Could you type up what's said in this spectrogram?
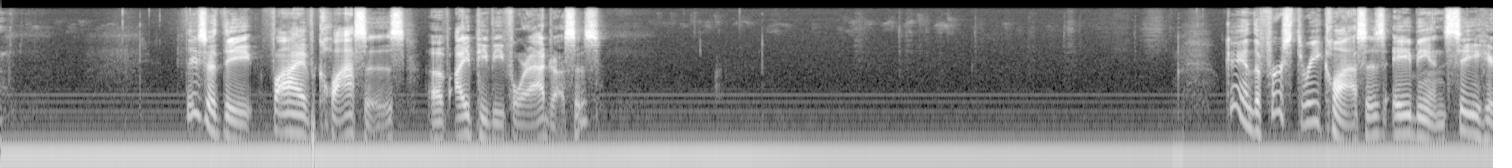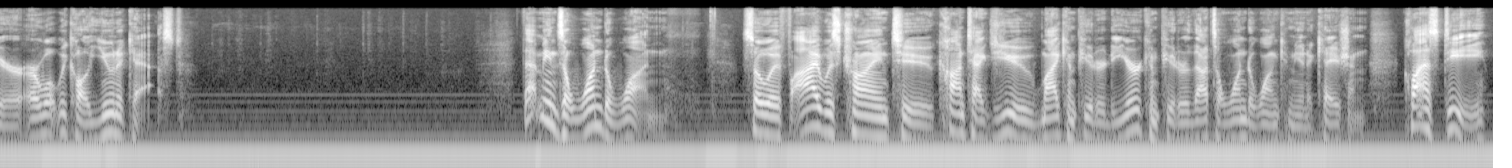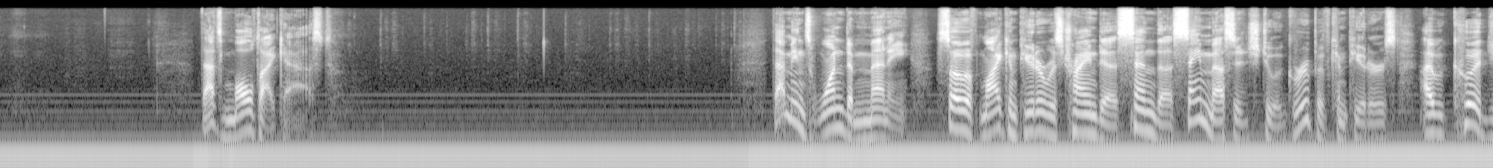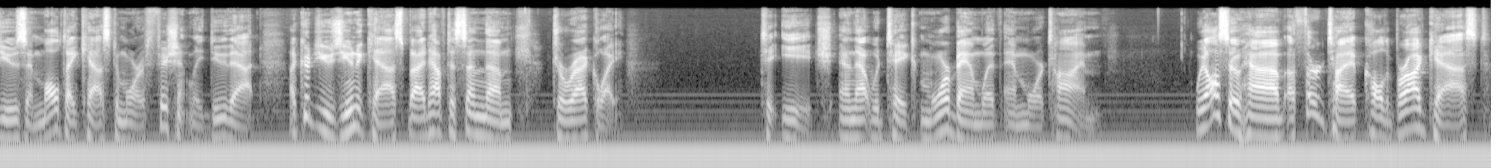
These are the five classes of IPv4 addresses. Okay, and the first three classes, A, B, and C here, are what we call unicast. That means a one-to-one. -one. So if I was trying to contact you, my computer to your computer, that's a one-to-one -one communication. Class D, that's multicast. That means one to many. So if my computer was trying to send the same message to a group of computers, I could use a multicast to more efficiently do that. I could use unicast, but I'd have to send them directly to each, and that would take more bandwidth and more time. We also have a third type called broadcast,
